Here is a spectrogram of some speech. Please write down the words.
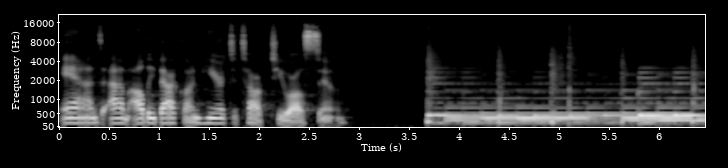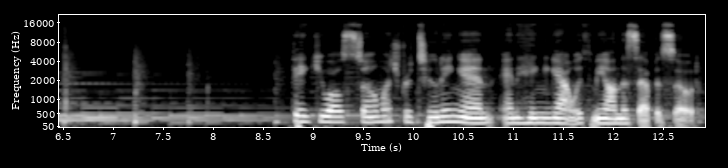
and um, I'll be back on here to talk to you all soon. Thank you all so much for tuning in and hanging out with me on this episode.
